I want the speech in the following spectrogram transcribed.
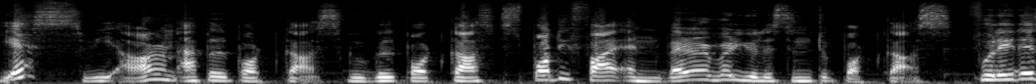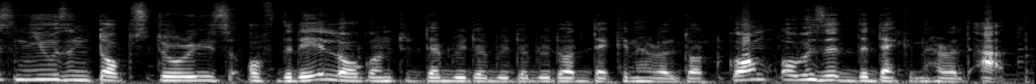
Yes, we are on Apple Podcasts, Google Podcasts, Spotify, and wherever you listen to podcasts. For latest news and top stories of the day, log on to www.deccanherald.com or visit the Deccan Herald app.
